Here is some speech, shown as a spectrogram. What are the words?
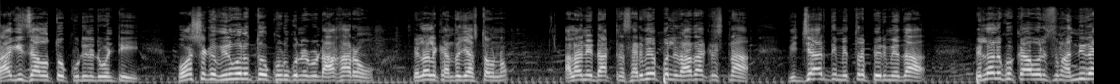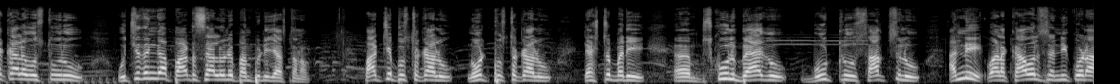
రాగి జావతో కూడినటువంటి పోషక విలువలతో కూడుకున్నటువంటి ఆహారం పిల్లలకి అందజేస్తూ ఉన్నాం. అలానే డాక్టర్ సర్వేపల్లి రాధాకృష్ణ విద్యార్థి మిత్ర పేరు మీద పిల్లలకు కావలసిన అన్ని రకాల వస్తువులు ఉచితంగా పాఠశాలలోనే పంపిణీ చేస్తున్నాం. పాఠ్య పుస్తకాలు నోట్ పుస్తకాలు టెస్ట్ మరి స్కూల్ బ్యాగు బూట్లు సాక్సులు అన్నీ వాళ్ళకి కావాల్సిన కూడా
